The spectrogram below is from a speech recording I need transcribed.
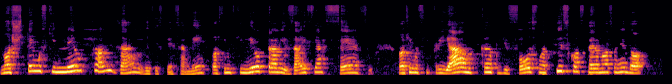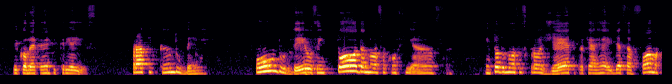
nós temos que neutralizá-los, esses pensamentos, nós temos que neutralizar esse acesso, nós temos que criar um campo de força, uma psicosfera ao nosso redor. E como é que a gente cria isso? Praticando o bem, pondo Deus em toda a nossa confiança, em todos os nossos projetos, para que dessa forma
